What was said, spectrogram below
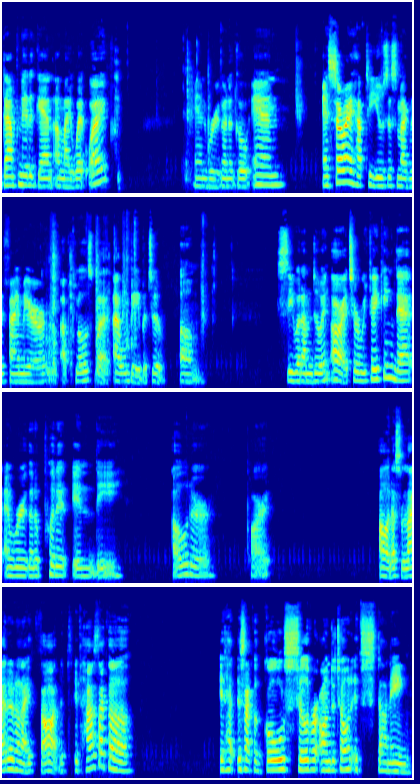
Dampen it again on my wet wipe. And we're to go in. And sorry I have to use this magnifying mirror up close, but I won't be able to um, see what I'm doing. All right, so we're taking that and we're to put it in the outer part. Oh, that's lighter than I thought. It, it has like a, it ha it's like a gold silver undertone. It's stunning.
